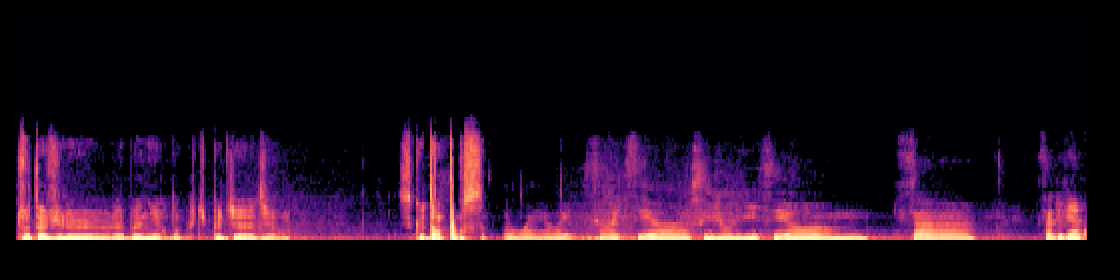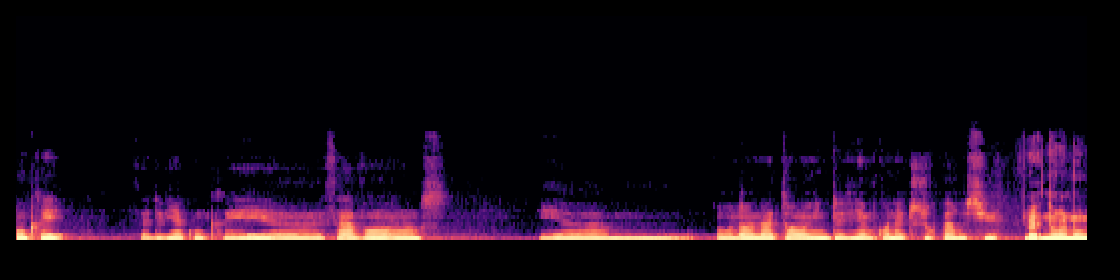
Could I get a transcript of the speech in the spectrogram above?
toi, tu as vu le, la bannière, donc tu peux déjà dire ce que tu en penses. Oui, oui. C'est vrai que c'est euh, joli. Euh, ça, ça devient concret. Ça devient concret. Euh, ça avance. Et on en attend une deuxième qu'on n'a toujours pas reçue. Ouais, normalement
